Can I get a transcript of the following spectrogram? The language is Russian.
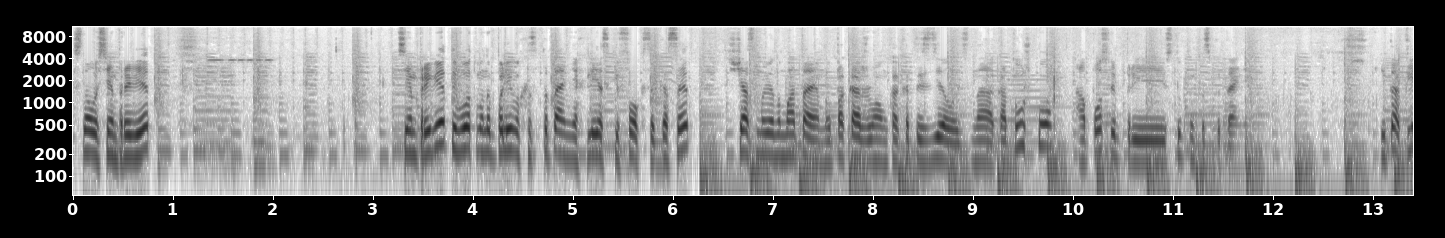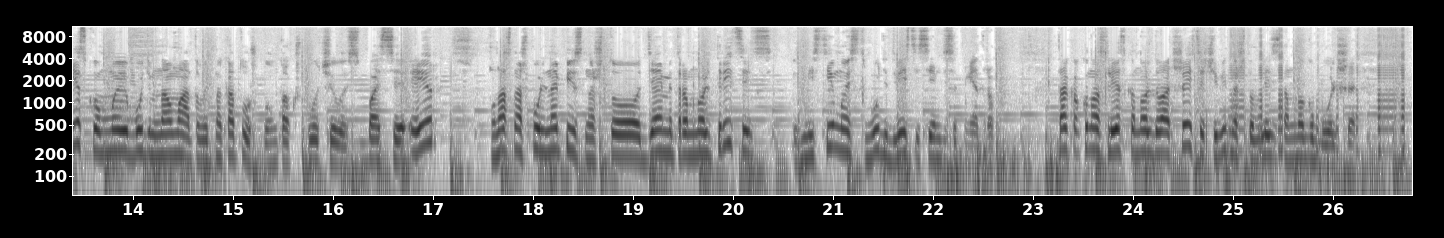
Снова всем привет! Всем привет! И вот мы на полевых испытаниях лески Fox и кассет. Сейчас мы ее намотаем и покажем вам, как это сделать на катушку, а после приступим к испытаниям. Итак, леску мы будем наматывать на катушку, ну так уж получилось, Басси Air. У нас на шпуле написано, что диаметром 0,30 вместимость будет 270 метров. Так как у нас леска 0,26, очевидно, что влезет намного больше.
